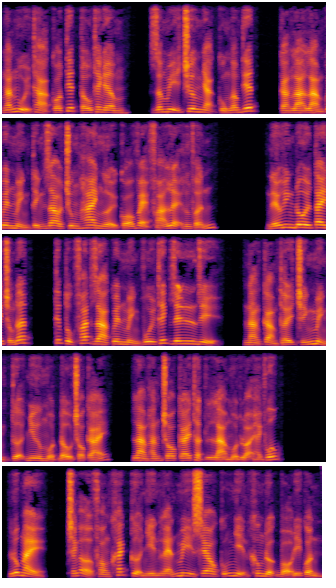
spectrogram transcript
Ngắn ngủi thả có tiết tấu thanh âm, dâm mỹ trương nhạc cùng âm tiết, càng là làm quên mình tính giao chung hai người có vẻ phá lệ hưng phấn. Nếu hình đôi tay chống đất, tiếp tục phát ra quên mình vui thích dên gì, nàng cảm thấy chính mình tựa như một đầu chó cái, làm hắn chó cái thật là một loại hạnh phúc. Lúc này, tránh ở phòng khách cửa nhìn lén Michel cũng nhịn không được bỏ đi quần,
